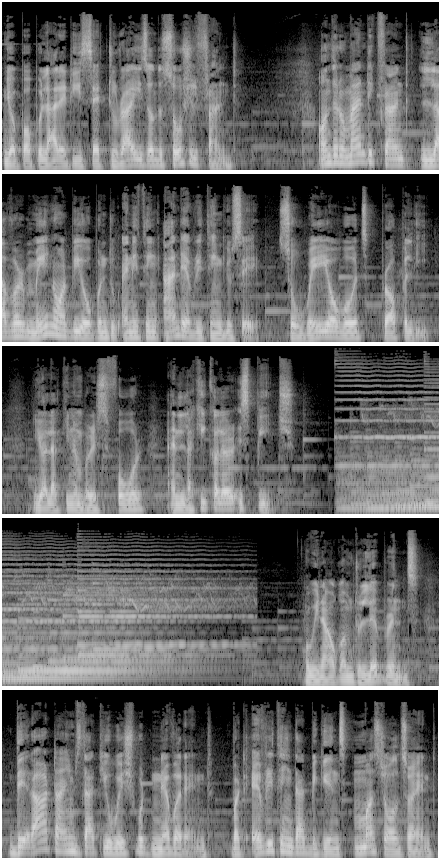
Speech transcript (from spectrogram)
Your popularity is set to rise on the social front. On the romantic front, lover may not be open to anything and everything you say, so weigh your words properly. Your lucky number is 4 and lucky color is peach. We now come to Librans. There are times that you wish would never end, but everything that begins must also end,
